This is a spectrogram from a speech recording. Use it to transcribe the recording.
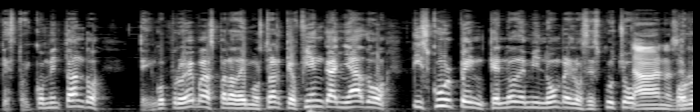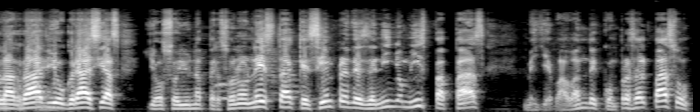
que estoy comentando? Tengo pruebas para demostrar que fui engañado. Disculpen que no de mi nombre los escucho No, no se por la radio. Gracias. Yo soy una persona honesta que siempre desde niño mis papás me llevaban de compras al paso.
